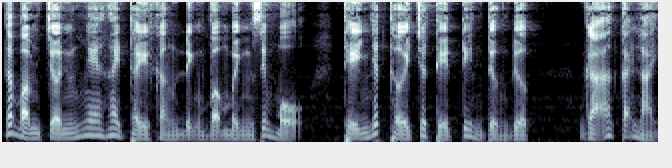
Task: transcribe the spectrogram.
Các bẩm trợn nghe hai thầy khẳng định vợ mình dưới mộ thì nhất thời chưa thể tin tưởng được, Gã cãi lại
